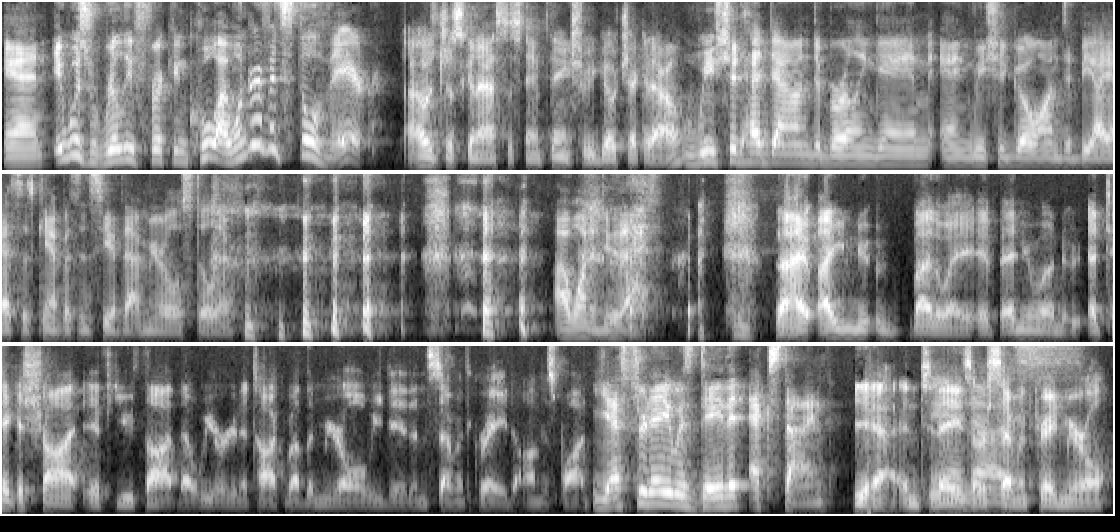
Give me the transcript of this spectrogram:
and it was really freaking cool i wonder if it's still there I was just gonna ask the same thing. Should we go check it out? we should head down to burlingame and we should go on to bis's campus and see if that mural is still there i want to do that I, I knew. By the way, if anyone uh, take a shot if you thought that we were going to talk about the mural we did in seventh grade on this pod. yesterday was david eckstein Yeah, and today's And, our uh, seventh grade mural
